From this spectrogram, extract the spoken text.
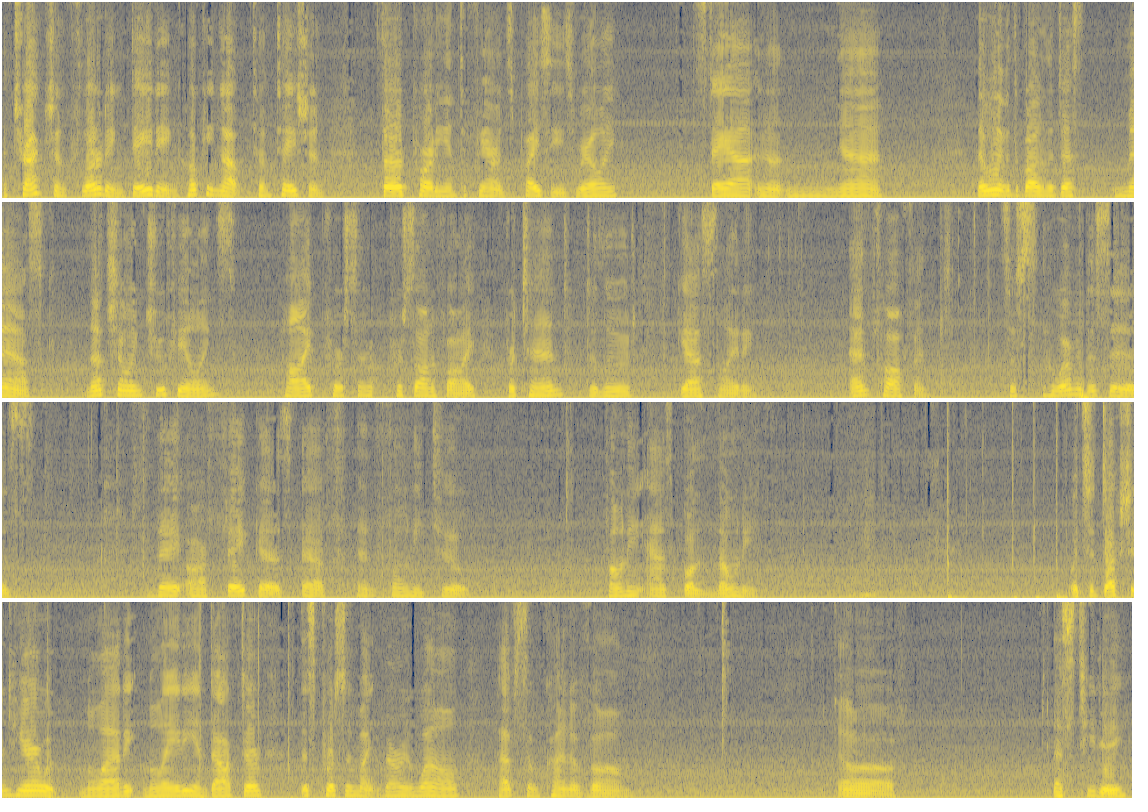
attraction, flirting, dating, hooking up, temptation, third party interference. Pisces, really? Stay out. Uh, yeah. Then we have at the bottom of the desk, mask. Not showing true feelings. Hide, person, personify, pretend, delude, gaslighting. And coffin. So whoever this is, they are fake as F and phony too. Phony as baloney. With seduction here, with Milady, Milady and Doctor, this person might very well have some kind of um, uh, STD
